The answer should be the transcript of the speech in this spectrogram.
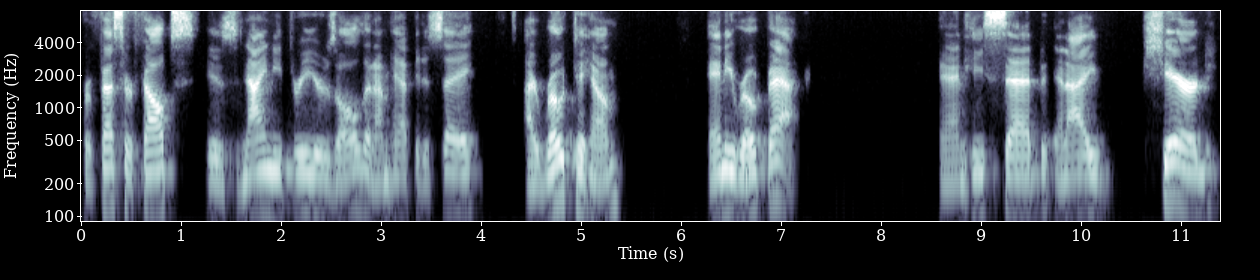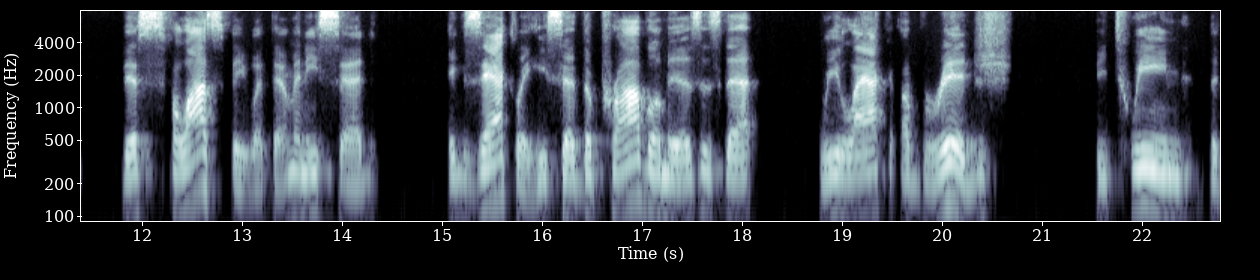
Professor Phelps is 93 years old, and I'm happy to say I wrote to him and he wrote back. And he said, and I shared this philosophy with him, and he said, exactly. He said, the problem is, is that we lack a bridge between the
